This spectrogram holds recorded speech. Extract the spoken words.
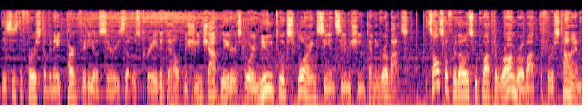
This is the first of an eight part video series that was created to help machine shop leaders who are new to exploring CNC machine tending robots. It's also for those who bought the wrong robot the first time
